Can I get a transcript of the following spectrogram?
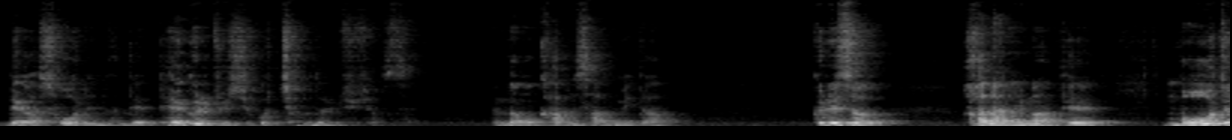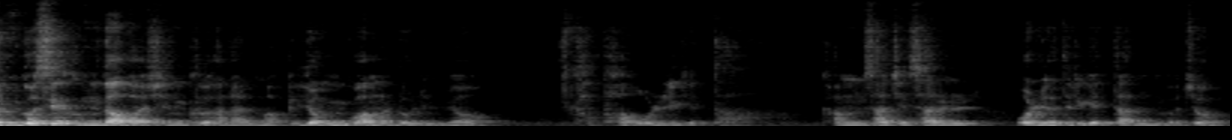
내가 소원했는데 백을 주시고 천을 주셨어요. 너무 감사합니다. 그래서 하나님 앞에 모든 것에 응답하신 그 하나님 앞에 영광을 돌리며 갚아 올리겠다. 감사 제사를 올려드리겠다는 거죠.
